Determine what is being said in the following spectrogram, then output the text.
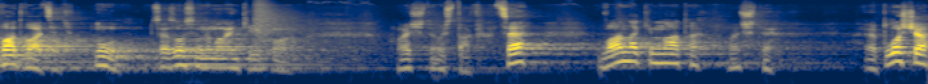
2,20. Ну, це зовсім не маленьке вікно. Бачите, ось так. Це ванна кімната. Бачите. Е, Площа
